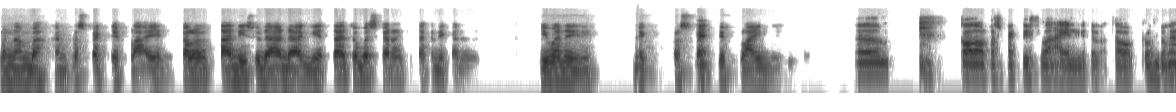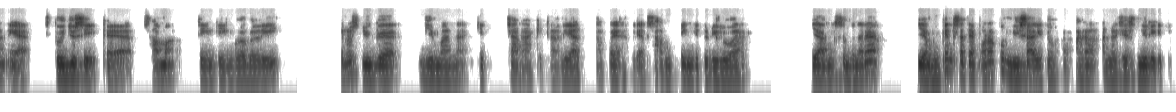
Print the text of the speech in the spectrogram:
menambahkan perspektif lain. Kalau tadi sudah ada Ageta, coba sekarang kita ke Deka dulu. Gimana ini? Dek, perspektif lainnya. Em, kalau perspektif lain gitu atau keuntungan ya setuju sih kayak sama thinking globally terus juga gimana kita, cara kita lihat apa ya lihat something gitu di luar yang sebenarnya ya mungkin setiap orang pun bisa gitu ana- analisis sendiri gitu.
